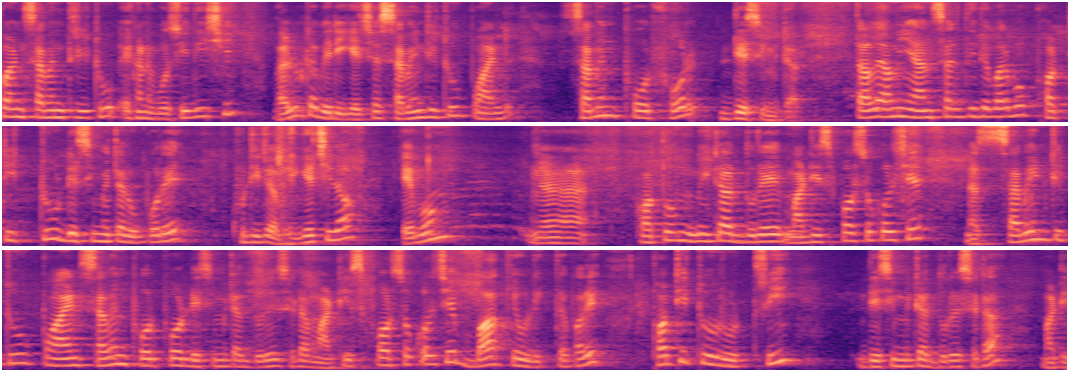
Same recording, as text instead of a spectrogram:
point seven three two এখানে বসিয়ে দিয়েছি। ভ্যালুটা বেরিয়ে গেছে seventy two point seven four four decimetre তাহলে আমি অ্যান্সার দিতে পারব ফর্টি টু ডেসিমিটার উপরে খুঁটিটা ভেঙেছিল এবং কত মিটার দূরে মাটি স্পর্শ করছে? না seventy two point seven four four decimetre দূরে সেটা মাটি স্পর্শ করছে বা কেউ লিখতে পারে forty two root three decimetre দূরে সেটা মাটি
